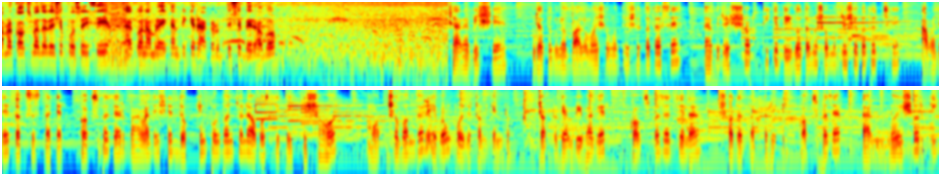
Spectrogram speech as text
আমরা কক্সবাজারে এসে পৌঁছেছি। এখন আমরা এখান থেকে ঢাকার উদ্দেশ্যে বের হব। সারা বিশ্বে যতগুলো বালুময় সমুদ্র সৈকত আছে, তার ভিতরে সব থেকে দীর্ঘতম সমুদ্র সৈকত হচ্ছে আমাদের কক্সবাজার। কক্সবাজার বাংলাদেশের দক্ষিণ পূর্বাঞ্চলে অবস্থিত একটি শহর মৎস্য বন্দর এবং পর্যটন কেন্দ্র। চট্টগ্রাম বিভাগের কক্সবাজার জেলার সদর দপ্তর এটি। কক্সবাজার তার নৈসর্গিক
